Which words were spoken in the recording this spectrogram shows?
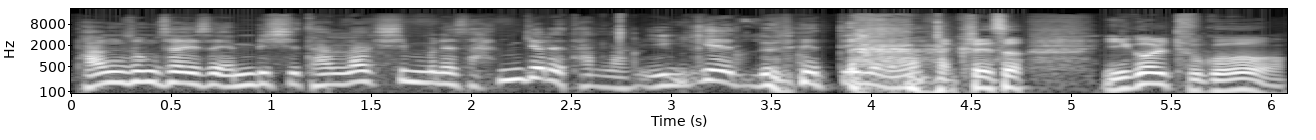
방송사에서 MBC 탈락, 신문에서 한겨레 탈락. 이게 눈에 띄네요. 그래서 이걸 두고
